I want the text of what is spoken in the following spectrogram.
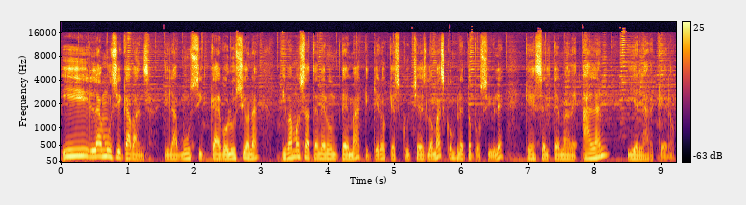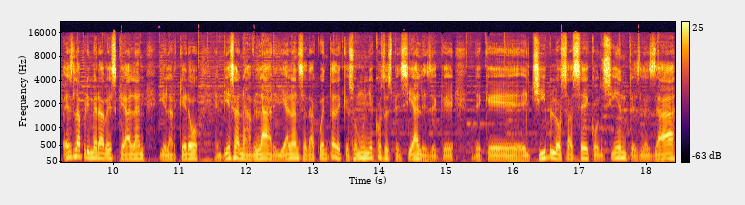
Y la música avanza, y la música evoluciona, y vamos a tener un tema que quiero que escuches lo más completo posible, que es el tema de Alan y el arquero. Es la primera vez que Alan y el arquero empiezan a hablar y Alan se da cuenta de que son muñecos especiales, de que, de que el chip los hace conscientes, les da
